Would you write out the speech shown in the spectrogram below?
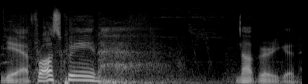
Yeah, Frost Queen, not very good.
